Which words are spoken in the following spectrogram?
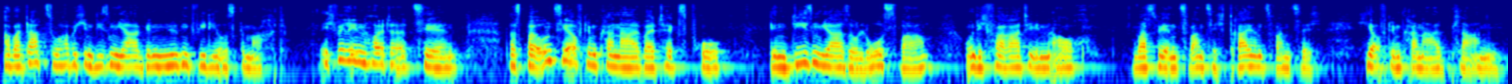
Aber dazu habe ich in diesem Jahr genügend Videos gemacht. Ich will Ihnen heute erzählen, was bei uns hier auf dem Kanal bei TextPro in diesem Jahr so los war. Und ich verrate Ihnen auch, was wir in 2023 hier auf dem Kanal planen.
